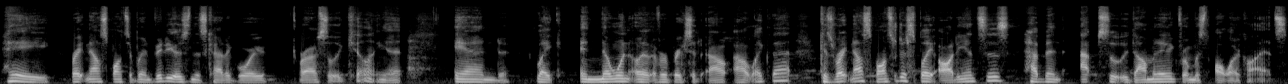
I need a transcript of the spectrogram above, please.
"Hey, right now sponsored brand videos in this category are absolutely killing it. And like and no one ever breaks it out out like that. Because right now sponsor display audiences have been absolutely dominating for almost all our clients.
